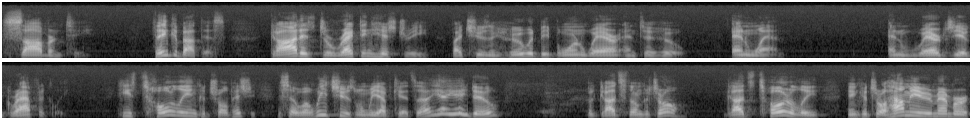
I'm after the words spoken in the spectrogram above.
sovereignty. Think about this God is directing history by choosing who would be born where and to who, and when, and where geographically. He's totally in control of history. You say, well, we choose when we have kids. Oh, yeah, yeah, you do. But God's still in control. God's totally in control. How many of you remember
